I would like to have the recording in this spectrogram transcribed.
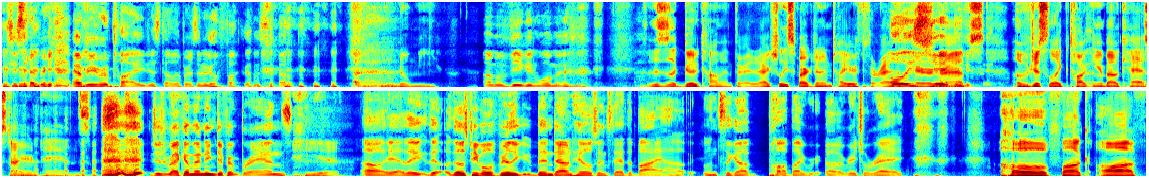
just every every reply, you just tell the person to go fuck themselves. You don't know me. I'm a vegan woman. So this is a good comment thread. It actually sparked an entire thread Holy of shit, paragraphs of just like talking about cast iron pans. just recommending different brands. Yeah. Oh yeah, they, they those people have really been downhill since they had the buyout. Once they got bought by uh, Rachael Ray. Oh, fuck off.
